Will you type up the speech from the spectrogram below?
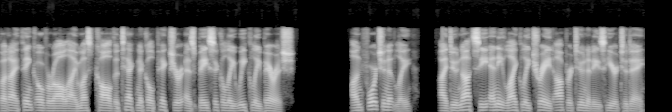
but I think overall I must call the technical picture as basically weakly bearish. Unfortunately, I do not see any likely trade opportunities here today,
